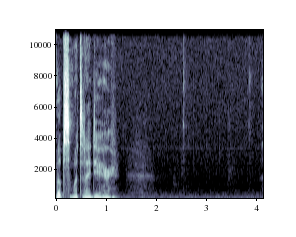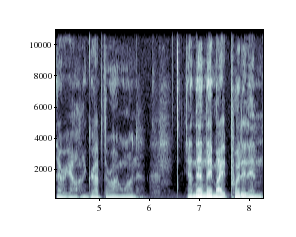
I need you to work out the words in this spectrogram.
Whoops, what did I do here? There we go. I grabbed the wrong one. And then they might put it in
